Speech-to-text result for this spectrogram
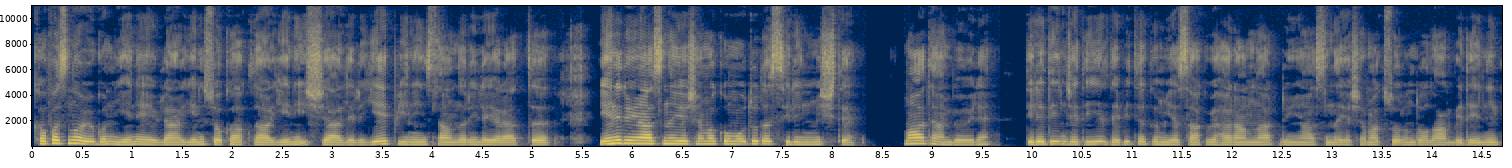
kafasına uygun yeni evler, yeni sokaklar, yeni işyerleri, yepyeni insanlarıyla yarattığı, yeni dünyasında yaşamak umudu da silinmişti. Madem böyle, dilediğince değil de bir takım yasak ve haramlar dünyasında yaşamak zorunda olan bedeninin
